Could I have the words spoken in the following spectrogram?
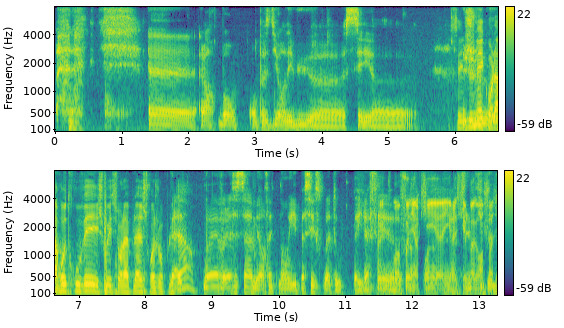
Euh, alors bon, on peut se dire au début, euh, c'est. Euh, c'est le mec, on l'a retrouvé échoué sur la plage trois jours plus bah, tard. Ouais, voilà, c'est ça. Mais en fait, non, il est passé avec son bateau. Bah, il a fait. Il faut dire qu'il risquait pas grand chose.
